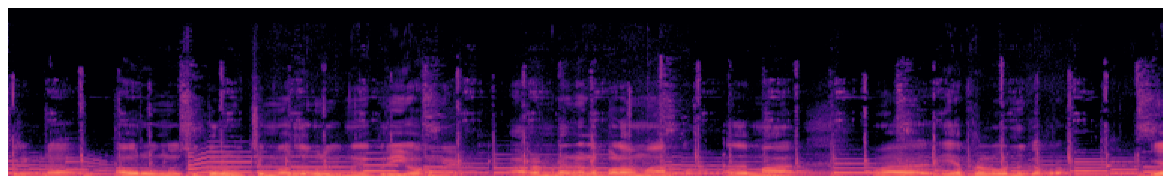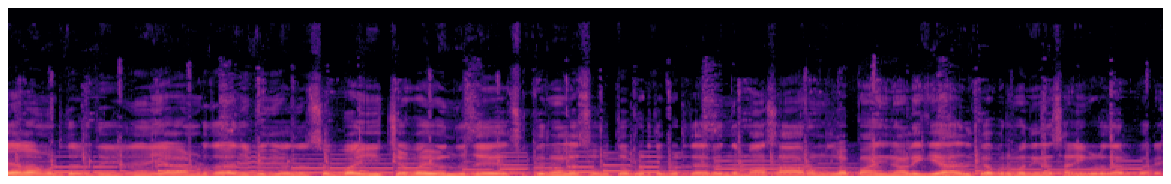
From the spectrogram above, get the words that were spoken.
சரிங்களா? அவர் உங்கள் சுக்கரன் உச்சம் வருது உங்களுக்கு மிகப்பெரிய யோகமாயிடும். ஆறாம் இடம் நல்ல பலமாக இருக்கும். அது மா ஏப்ரல் ஒன்றுக்கு அப்புறம். ஏழாம் இடத்தை எடுத்துக்கிட்டிங்கன்னா ஏழாம் இடத்த அதிபதி வந்து செவ்வாய். செவ்வாய் வந்து சுக்கரனால் சுக்கிரனால இந்த மாதம் ஆரம்பத்தில் பாஞ்சு நாளைக்கு. அதுக்கப்புறம் பார்த்தீங்கன்னா சனி கூட தான் இருப்பார்.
